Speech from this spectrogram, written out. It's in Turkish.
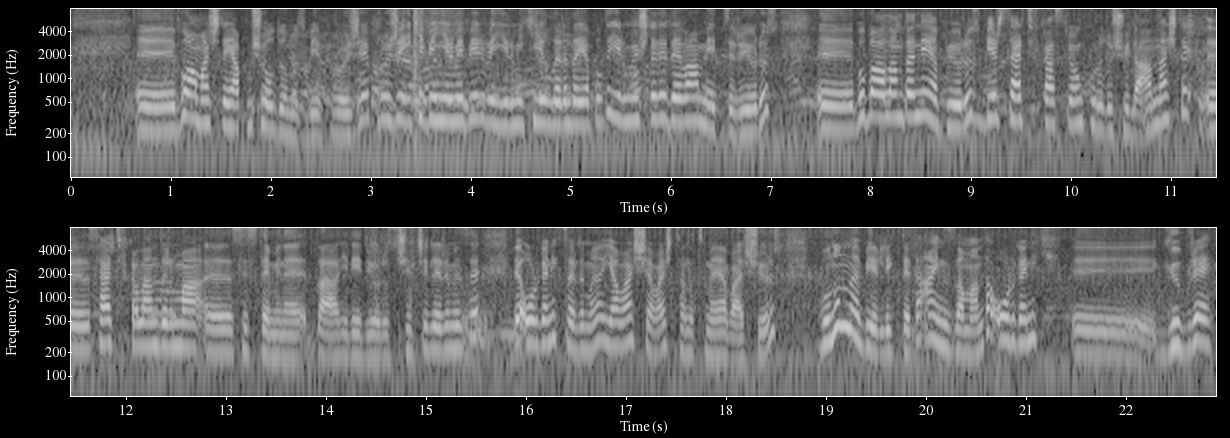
E, bu amaçla yapmış olduğumuz bir proje. Proje 2021 ve 22 yıllarında yapıldı. 23'te de devam ettiriyoruz. E, bu bağlamda ne yapıyoruz? Bir sertifikasyon kuruluşuyla anlaştık. E, sertifikalandırma e, sistemine dahil ediyoruz çiftçilerimizi ve organik tarımı yavaş yavaş tanıtmaya başlıyoruz. Bununla birlikte de aynı zamanda organik e, gübre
